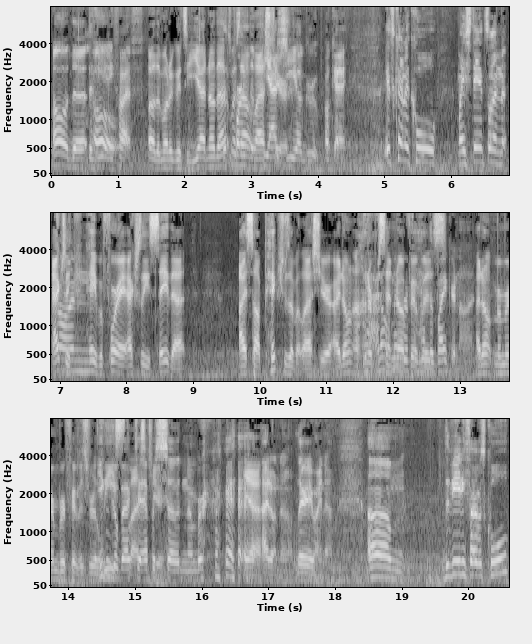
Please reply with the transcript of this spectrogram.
oh, the the oh. V85. Oh, the Moto Guzzi. Yeah, no, that That's was part out of the last Piaggio year. group. Okay, it's kind of cool. My stance on Actually, on- hey, before I actually say that, I saw pictures of it last year. I don't 100 percent know if if it was the bike or not. I don't remember if it was released. you can go back to episode number. Yeah. I don't know. Larry might know. Um, the V85 was cool.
